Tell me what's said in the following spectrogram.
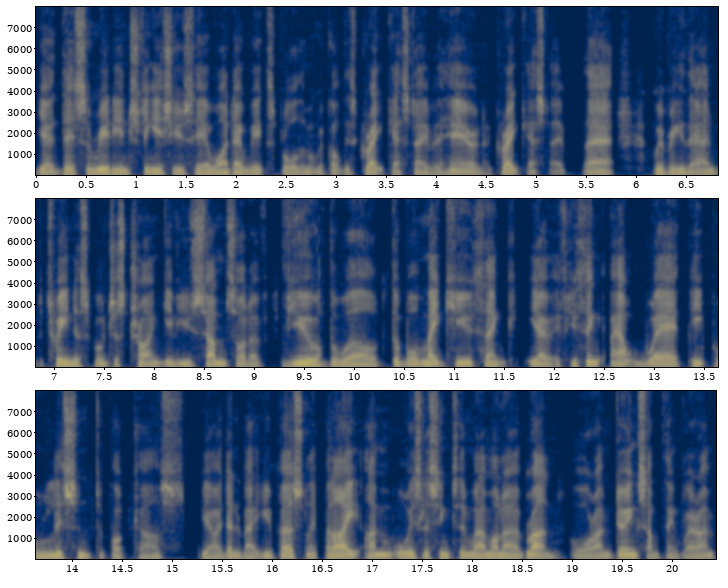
yeah, there's some really interesting issues here. Why don't we explore them? we've got this great guest over here and a great guest over there. We're bringing that, and between us, we'll just try and give you some sort of view of the world that will make you think. You know, if you think about where people listen to podcasts, you know, I don't know about you personally, but I, I'm always listening to them when I'm on a run or I'm doing something where I'm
